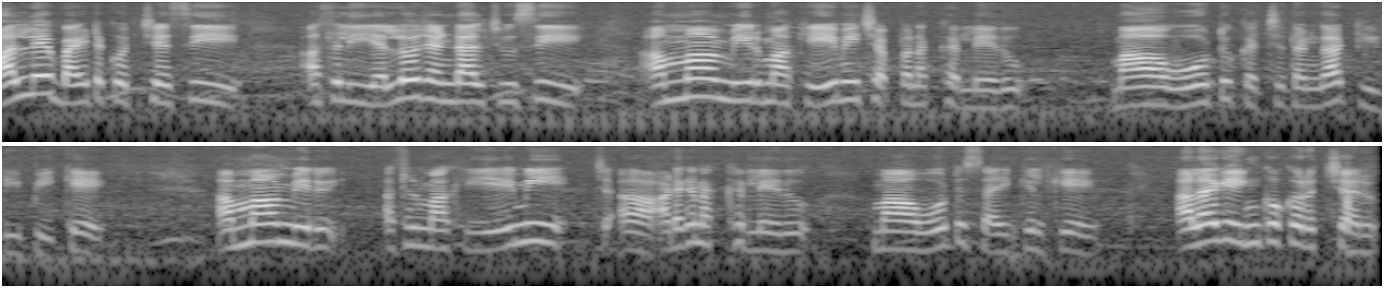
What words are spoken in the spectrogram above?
వాళ్ళే బయటకు వచ్చేసి అసలు ఈ ఎల్లో జెండాలు చూసి అమ్మ మీరు మాకేమీ చెప్పనక్కర్లేదు. మా ఓటు ఖచ్చితంగా టీడీపీకే. అమ్మ మీరు అసలు మాకు ఏమీ చ- అడగనక్కర్లేదు. మా ఓటు సైకిల్కే. అలాగే ఇంకొకరు వచ్చారు.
